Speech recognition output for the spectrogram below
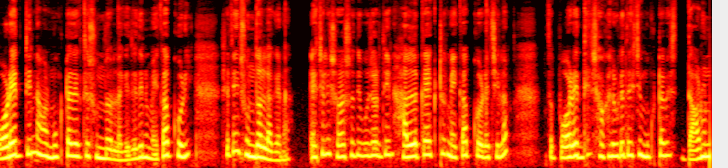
পরের দিন আমার মুখটা দেখতে সুন্দর লাগে। যেদিন মেকআপ করি, সেদিন সুন্দর লাগে না। অ্যাকচুয়ালি সরস্বতী পুজোর দিন হালকা একটু মেকআপ করেছিলাম, তো পরের দিন সকালে উঠে দেখছি মুখটা বেশ দারুণ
